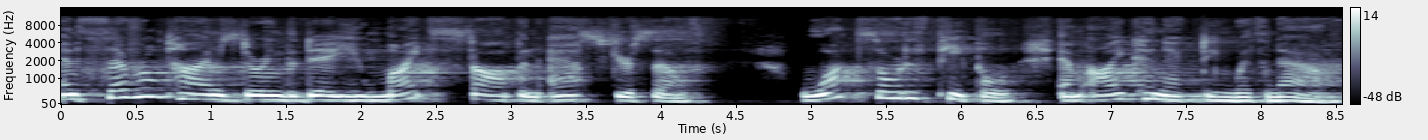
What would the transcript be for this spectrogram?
And several times during the day, you might stop and ask yourself, what sort of people am I connecting with now?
